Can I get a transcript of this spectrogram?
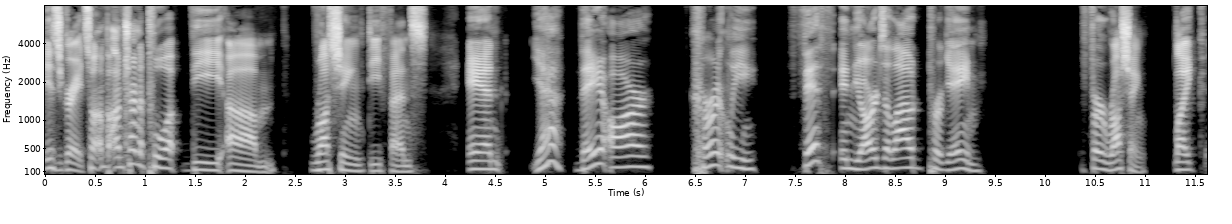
is great. So I'm I'm trying to pull up the um rushing defense and yeah, they are currently 5th in yards allowed per game for rushing. Like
